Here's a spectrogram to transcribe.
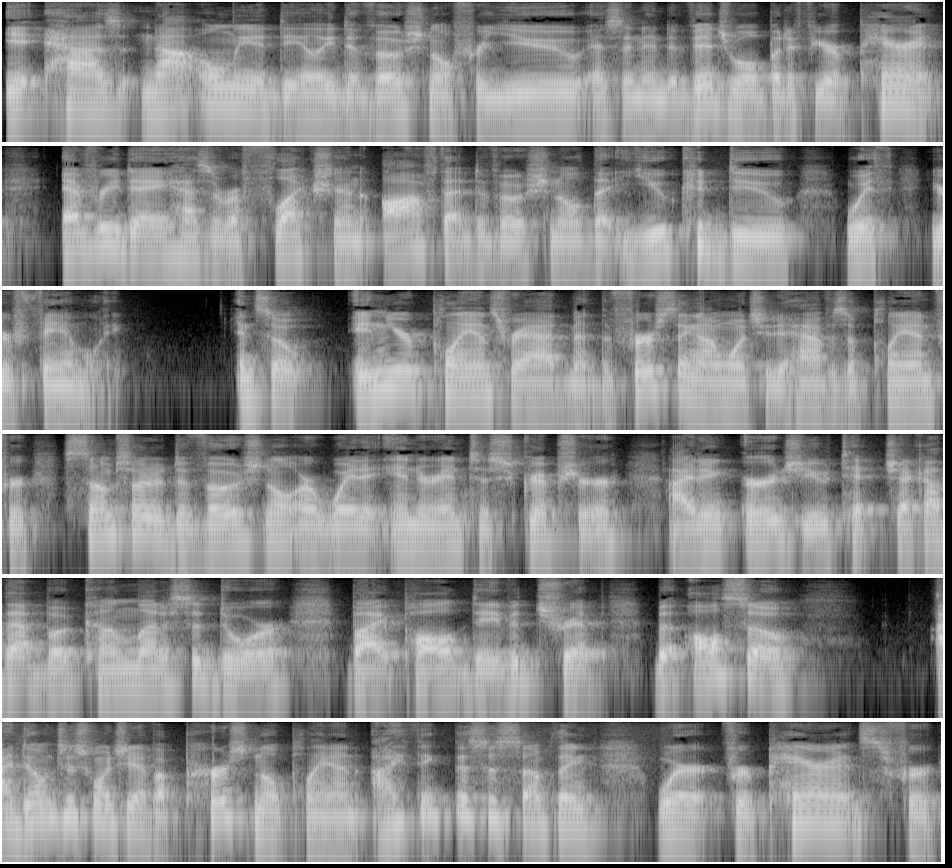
It has not only a daily devotional for you as an individual, but if you're a parent, every day has a reflection off that devotional that you could do with your family. And so, in your plans for Advent, the first thing I want you to have is a plan for some sort of devotional or way to enter into Scripture. I'd urge you to check out that book, Come Let Us Adore, by Paul David Tripp. But also, I don't just want you to have a personal plan. I think this is something where, for parents, for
